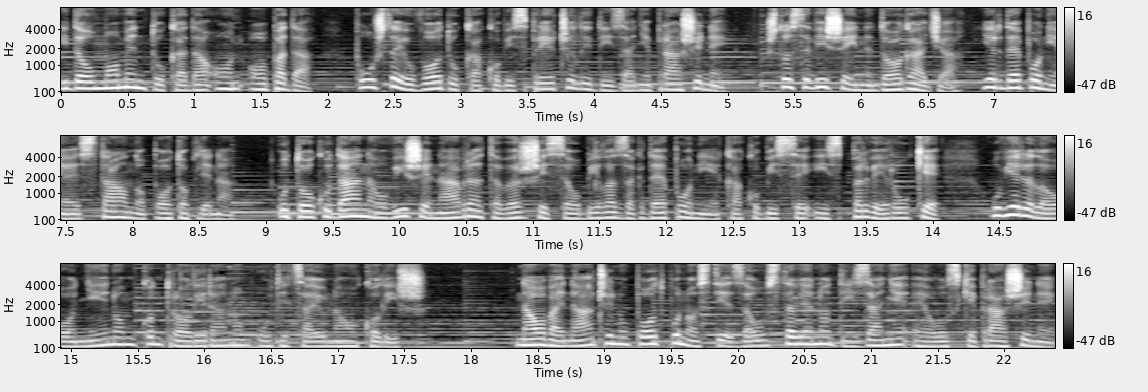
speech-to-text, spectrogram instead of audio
i da u momentu kada on opada, puštaju vodu kako bi spriječili dizanje prašine, što se više i ne događa, jer deponija je stalno potopljena. U toku dana u više navrata vrši se obilazak deponije kako bi se iz prve ruke uvjerilo o njenom kontroliranom uticaju na okoliš. Na ovaj način u potpunosti je zaustavljeno dizanje eolske prašine.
